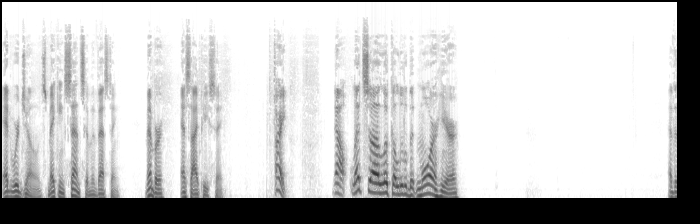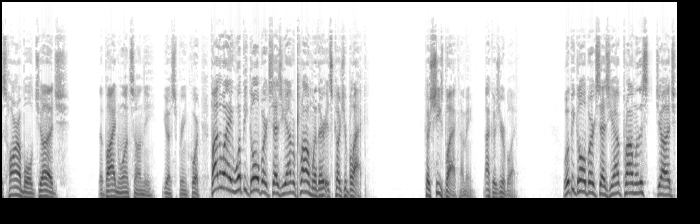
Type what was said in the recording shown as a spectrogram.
Edward Jones, Making Sense of Investing. Member SIPC. All right. Now, let's uh, look a little bit more here at this horrible judge that Biden wants on the U.S. Supreme Court. By the way, Whoopi Goldberg says you have a problem with her. It's because you're black. Because she's black, I mean, not because you're black. Whoopi Goldberg says you have a problem with this judge.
